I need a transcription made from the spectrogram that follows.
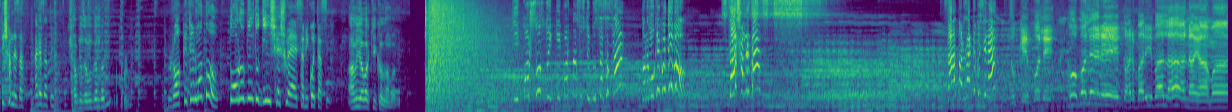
তুই সামনে যা। আগে যা তুই। সামনে যেমন কেন ভাবি? রকেটের মতো? তোরও কিন্তু দিন শেষ হয়ে আছে আমি কইতাছি। আমি আবার কি করলাম ভাবি? কি করছস তুই? কি করতাছস তুই? বুঝতাছস না? তোর মুখে কই দেব? যা সামনে যা! যা তোর যাইতে কইছি না? তোকে বলে ও বলে রে ঘর বাড়ি বালা নয় আমার।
